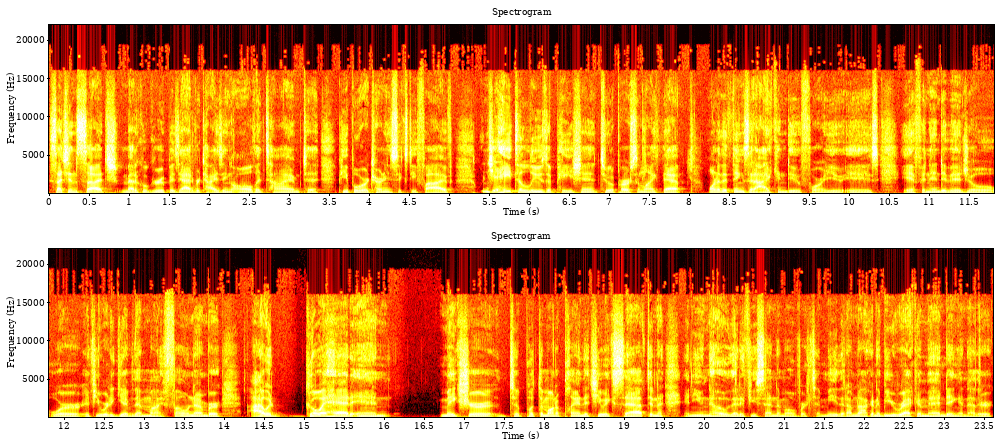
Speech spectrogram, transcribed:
such and such medical group is advertising all the time to people who are turning 65? Wouldn't you hate to lose a patient to a person like that? One of the things that I can do for you is if an individual or if you were to give them my phone number, I would go ahead and make sure to put them on a plan that you accept. And and you know that if you send them over to me that I'm not going to be recommending another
